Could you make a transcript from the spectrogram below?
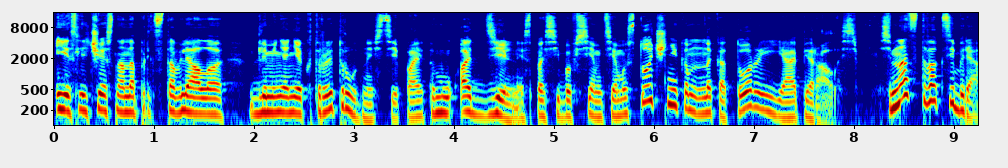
Если честно, она представляла для меня некоторые трудности, поэтому отдельное спасибо всем тем источникам, на которые я опиралась. 17 октября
